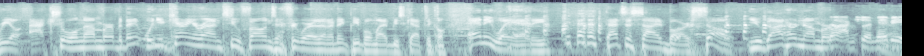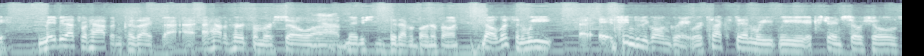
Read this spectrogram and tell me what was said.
real actual number. But then when you're carrying around two phones everywhere, then I think people might be skeptical. Anyway, Eddie, that's a sidebar. So you got her number. No, actually, maybe yeah. Maybe that's what happened because I, I, I haven't heard from her. So uh, yeah. maybe she did have a burner phone. No, listen, we it seemed to be going great. We are texting, we we exchanged socials,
